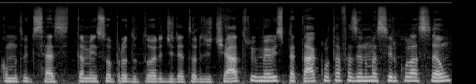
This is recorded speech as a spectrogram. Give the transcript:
como tu disseste, também sou produtor e diretor de teatro, e o meu espetáculo está fazendo uma circulação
